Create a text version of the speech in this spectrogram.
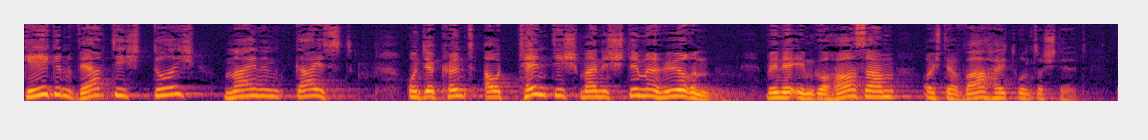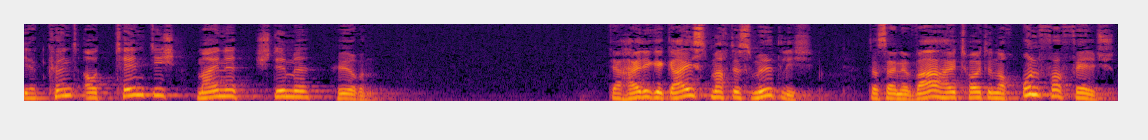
gegenwärtig durch meinen Geist. Und ihr könnt authentisch meine Stimme hören, wenn ihr im Gehorsam euch der Wahrheit unterstellt. Ihr könnt authentisch meine Stimme hören. Der Heilige Geist macht es möglich, dass seine Wahrheit heute noch unverfälscht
